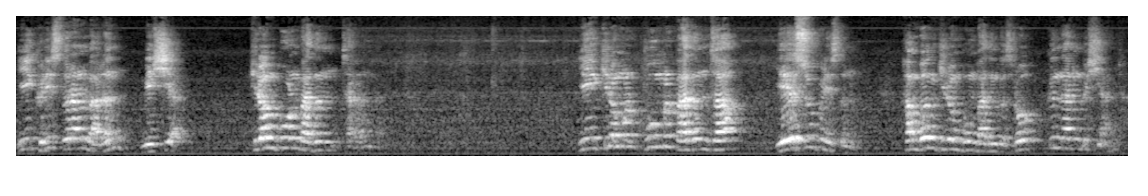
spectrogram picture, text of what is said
이 그리스도라는 말은 메시아 기름 부음을 받은 자라는 말입니다. 이 기름을 부음을 받은 자 예수 그리스도는 한 번 기름 부음 받은 것으로 끝나는 것이 아니라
